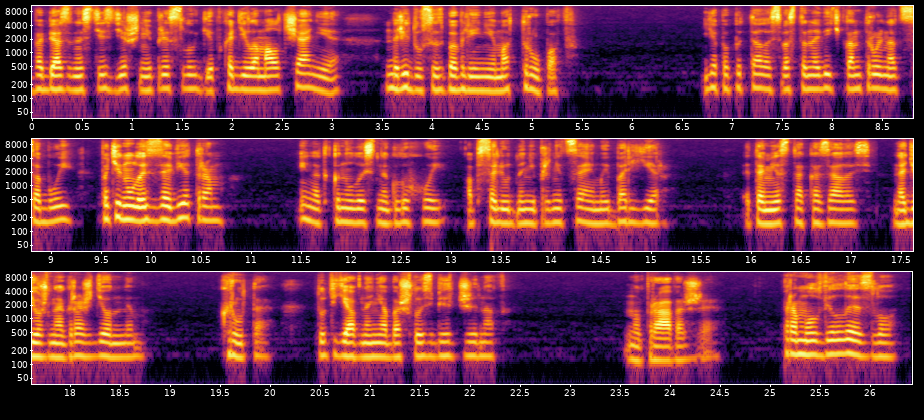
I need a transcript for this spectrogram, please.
в обязанности здешней прислуги входило молчание наряду с избавлением от трупов. Я попыталась восстановить контроль над собой, потянулась за ветром и наткнулась на глухой, абсолютно непроницаемый барьер. Это место оказалось надежно огражденным. Круто. Тут явно не обошлось без джинов. «Ну, право же», — промолвил Лезло, —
